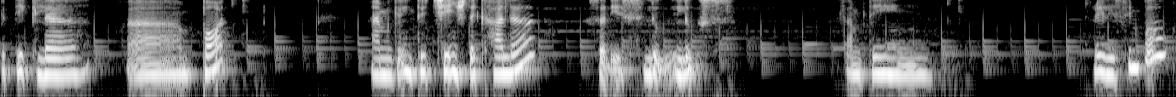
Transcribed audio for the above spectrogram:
particular uh, pot. I'm going to change the color so this look looks something really simple.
